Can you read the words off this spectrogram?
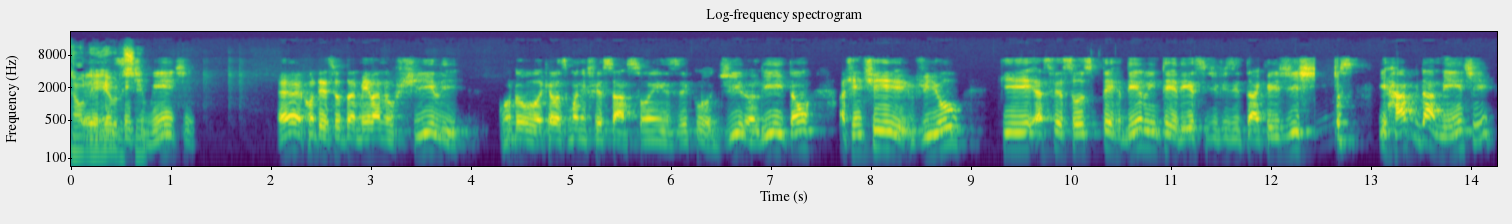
Não é, lembro, recentemente. É, aconteceu também lá no Chile, quando aquelas manifestações eclodiram ali. Então, a gente viu que as pessoas perderam o interesse de visitar aqueles destinos e rapidamente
